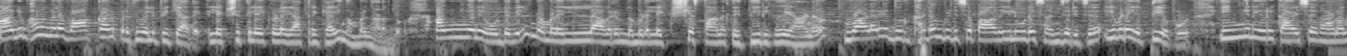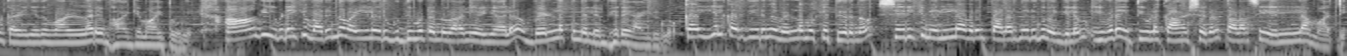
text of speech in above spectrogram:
അനുഭവങ്ങളെ വാക്കാൽ പ്രതിഫലിപ്പിക്കാതെ ലക്ഷ്യത്തിലേക്കുള്ള യാത്രയ്ക്കായി നമ്മൾ നടന്നു. അങ്ങനെ ഒടുവിൽ നമ്മൾ എല്ലാവരും നമ്മുടെ ലക്ഷ്യസ്ഥാനത്ത് എത്തിയിരിക്കുകയാണ് വളരെ ദുർഘടം പിടിച്ച പാതയിലൂടെ സഞ്ചരിച്ച് ഇവിടെ എത്തിയപ്പോൾ ഇങ്ങനെ ഒരു കാഴ്ച കാണാൻ കഴിഞ്ഞത് വളരെ ഭാഗ്യമായി തോന്നി. ആകെ ഇവിടേക്ക് വരുന്ന വഴിയിൽ ഒരു ബുദ്ധിമുട്ട് എന്ന് പറഞ്ഞു കഴിഞ്ഞാൽ വെള്ളത്തിന്റെ ലഭ്യതയായിരുന്നു. കയ്യിൽ കരുതിയിരുന്ന വെള്ളമൊക്കെ തീർന്ന് ശരിക്കും എല്ലാവരും തളർന്നിരുന്നുവെങ്കിലും ഇവിടെ എത്തിയുള്ള കാഴ്ചകൾ തളർച്ചയെല്ലാം മാറ്റി.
